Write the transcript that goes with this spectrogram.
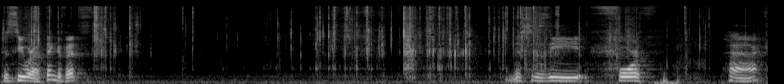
to see what I think of it. This is the fourth pack.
